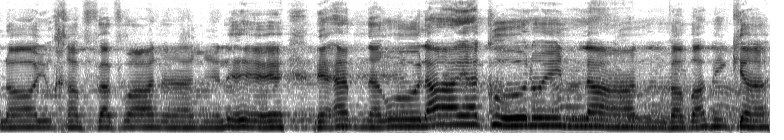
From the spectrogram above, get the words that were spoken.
لا يخفف عن أهله لأنه لا يكون إلا عن غضبك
